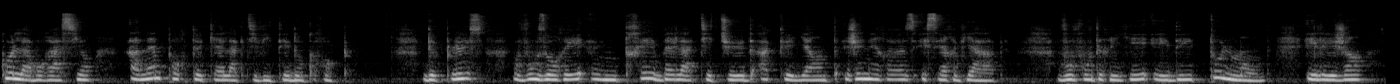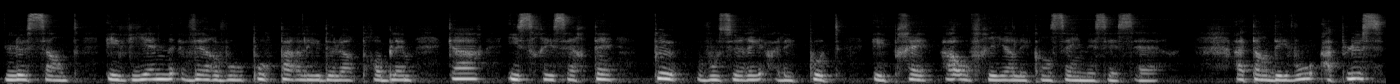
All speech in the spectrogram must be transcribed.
collaboration à n'importe quelle activité de groupe. De plus, vous aurez une très belle attitude accueillante, généreuse et serviable. Vous voudriez aider tout le monde et les gens le sentent et viennent vers vous pour parler de leurs problèmes car ils seraient certains que vous serez à l'écoute et prêt à offrir les conseils nécessaires. Attendez-vous à plus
